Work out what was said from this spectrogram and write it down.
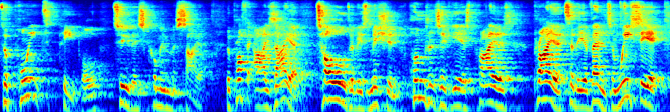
to point people to this coming Messiah. The prophet Isaiah told of his mission hundreds of years prior, prior to the event, and we see it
